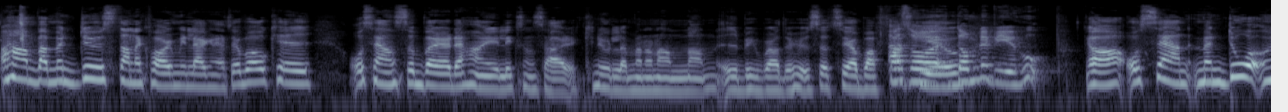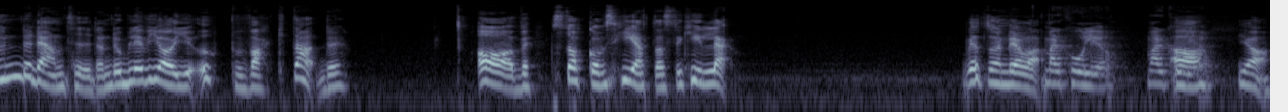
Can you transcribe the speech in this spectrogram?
Och han bara, men du stannar kvar i min lägenhet. Jag bara okej. Och sen så började han ju liksom så här knulla med någon annan i Big Brother huset. Så jag bara fuck Alltså, you. de blev ju ihop. Ja, och sen, men då under den tiden, då blev jag ju uppvaktad av Stockholms hetaste kille. Vet du vem det var? Markoolio. Markoolio. Ja, ja.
